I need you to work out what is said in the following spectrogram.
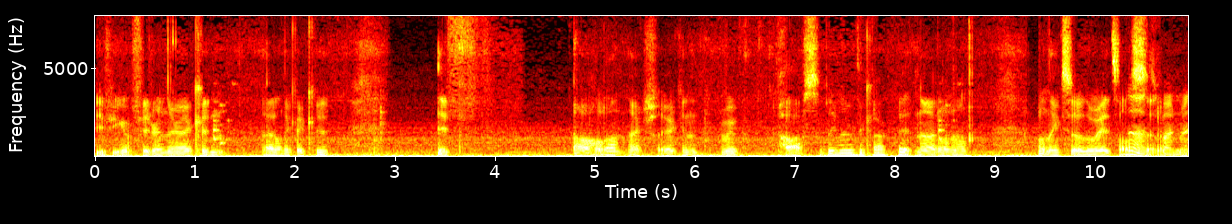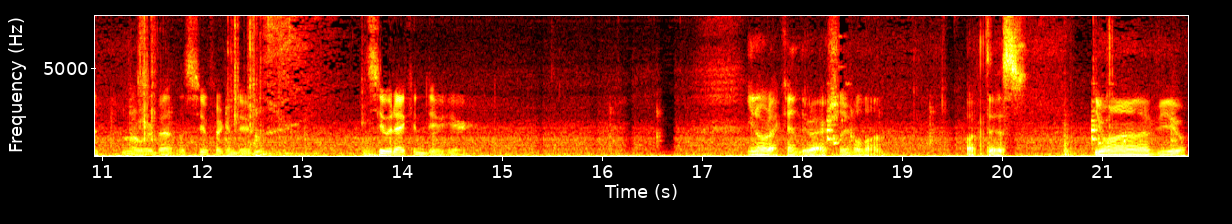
If you can fit her in there. I couldn't. I don't think I could. If. Oh, hold on. Actually, I can move. Possibly move the cockpit? No, I don't know. I don't think so. The way it's all No, set that's up. fine, man. I'm not worried about it. Let's see if I can do. Let's see what I can do here. You know what I can do actually? Hold on. Fuck this. Do you want a view?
